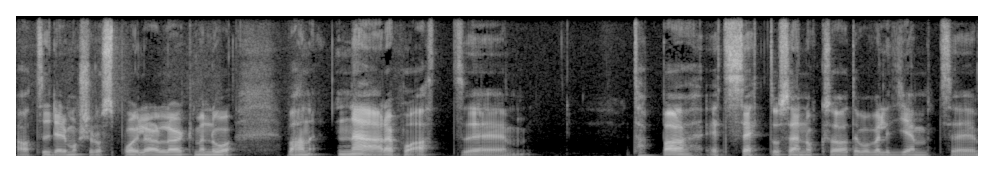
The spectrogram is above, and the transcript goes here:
ja tidigare i morse då, spoiler alert, men då var han nära på att eh, tappa ett set och sen också att det var väldigt jämnt eh,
